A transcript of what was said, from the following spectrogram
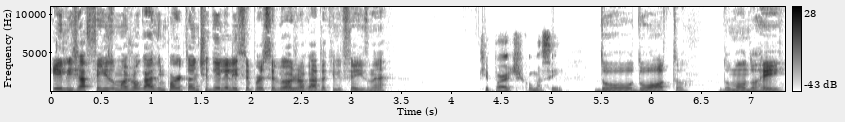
ele já fez uma jogada importante dele ali. Você percebeu a jogada que ele fez, né? Que parte? Como assim? Do, do Otto, do Mão do Rei.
